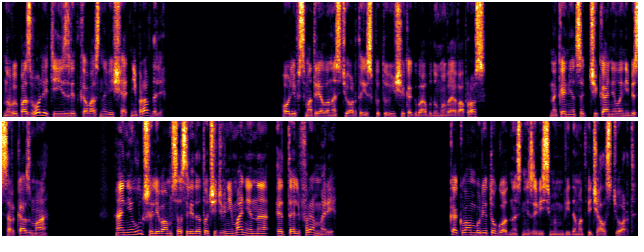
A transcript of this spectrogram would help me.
«Но вы позволите изредка вас навещать, не правда ли?» Олив смотрела на Стюарта испытующе, как бы обдумывая вопрос, наконец отчеканила не без сарказма, «А не лучше ли вам сосредоточить внимание на Этель Фреммери?» «Как вам будет угодно», — с независимым видом отвечал Стюарт.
